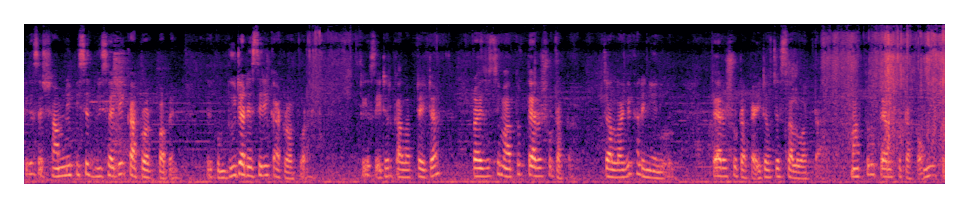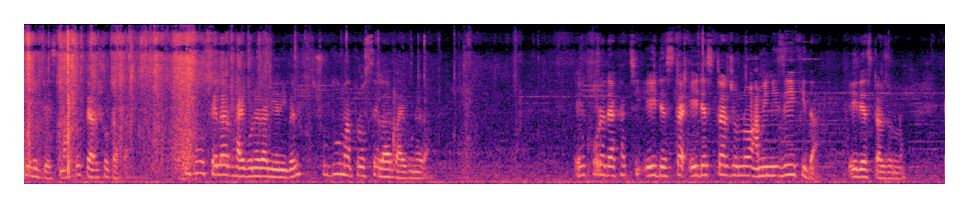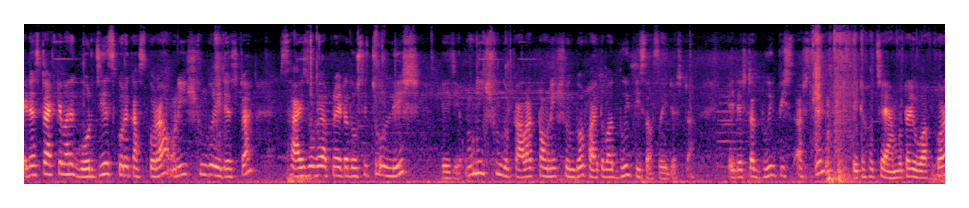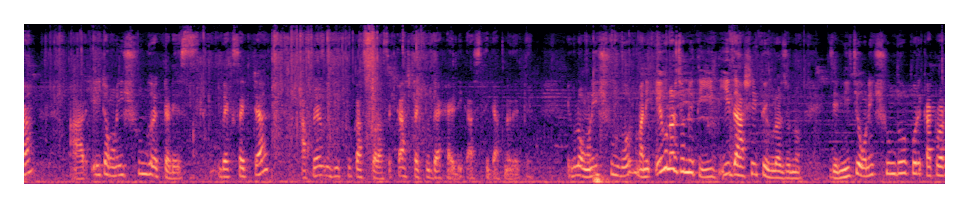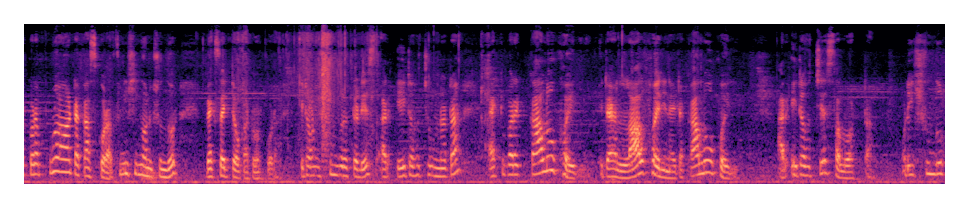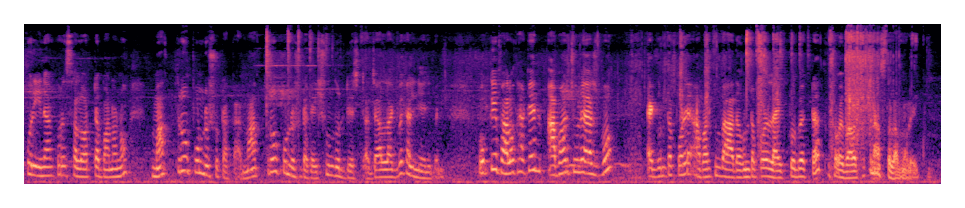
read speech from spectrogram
ঠিক আছে? সামনে পিছে দুই সাইডে কাটওয়ার্ক পাবেন। এরকম দুইটা ড্রেসেরই কাটওয়ার্ক করা। ঠিক আছে? এটার কালারটা এটা। প্রাইস হচ্ছে মাত্র তেরোশো টাকা। যার লাগে খালি নিয়ে নেবেন। তেরোশো টাকা। এটা হচ্ছে সালোয়ারটা। মাত্র তেরোশো টাকা। অনেক সুন্দর ড্রেস মাত্র তেরোশো টাকা। শুধু সেলার ভাই বোনেরা নিয়ে নেবেন, শুধুমাত্র সেলার ভাই বোনেরা এরপরে দেখাচ্ছি এই ড্রেসটা। এই ড্রেসটার জন্য আমি নিজেই ফিদা, এই ড্রেসটার জন্য। এই ড্রেসটা একেবারে গর্জিয়াস করে কাজ করা। অনেক সুন্দর এই ড্রেসটা। সাইজ হবে আপনার, এটা দশটি চল্লিশ। এই যে অনেক সুন্দর, কালারটা অনেক সুন্দর। হয়তো বা দুই পিস আছে এই ড্রেসটা। এই ড্রেসটা দুই পিস আসছে। এটা হচ্ছে অ্যাম্বোটারি ওয়ার্ক করা। আর এইটা অনেক সুন্দর একটা ড্রেস। ব্যাক সাইডটা আপনার ওই যে একটু কাজ করা আছে, কাজটা একটু দেখায় দিই কাছ থেকে আপনাদেরকে। এগুলো অনেক সুন্দর মানে এগুলোর জন্য তো ঈদ ঈদ আসেই তো এগুলোর জন্য। যে নিচে অনেক সুন্দর করে কাটওয়ার্ক করা, পুরাটা কাজ করা ফিনিশিং অনেক সুন্দর ব্যাক সাইডটাও কাটওয়ার্ক করা। এটা অনেক সুন্দর একটা ড্রেস আর এইটা হচ্ছে উন্নাটা একেবারে কালো খয়েরি, এটা লাল খয়েরি না, এটা কালো খয়েরি। আর এটা হচ্ছে সালোয়ারটা, অনেক সুন্দর করে ইনার করে সালোয়ারটা বানানো। মাত্র পনেরোশো টাকা, মাত্র পনেরোশো টাকা এই সুন্দর ড্রেসটা, যা লাগবে খালি নিয়ে নেবেন। ওকে, ভালো থাকেন, আবার চলে আসব। এক ঘণ্টা পরে, আবার কিংবা আধা ঘণ্টা পরে লাইক করব একটা। তো সবাই ভালো থাকেন, আসসালামু আলাইকুম।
